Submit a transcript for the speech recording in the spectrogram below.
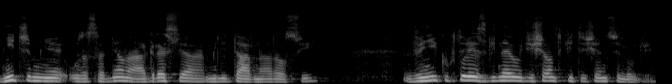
Niczym nie uzasadniona agresja militarna Rosji, w wyniku której zginęły dziesiątki tysięcy ludzi.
